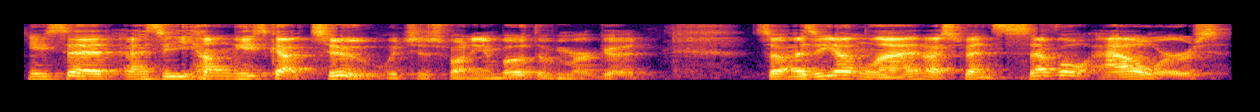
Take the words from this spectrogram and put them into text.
he said, as a young, he's got two, which is funny, and both of them are good. So as a young lad, I spent several hours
